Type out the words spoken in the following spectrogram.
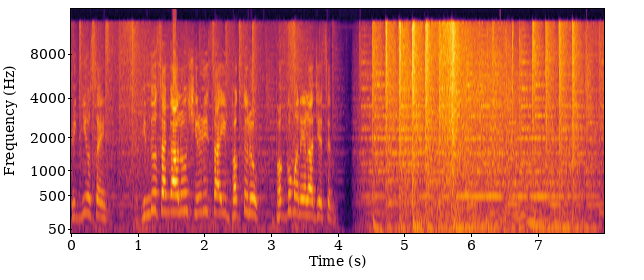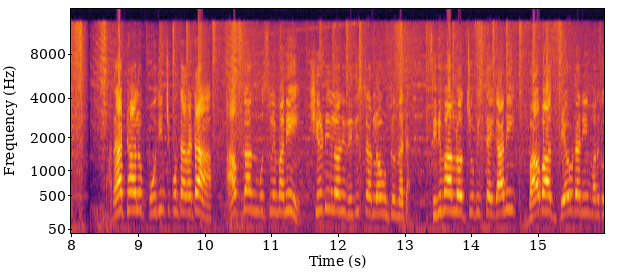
బిగ్ న్యూస్ అయింది. హిందూ సంఘాలు షిరిడి సాయి భక్తులు భగ్గుమనేలా చేసింది. మరాఠాలు పూజించుకుంటారట ఆఫ్ఘాన్ ముస్లిం అని షిర్డీలోని రిజిస్టర్లో ఉంటుందట. సినిమాల్లో చూపిస్తే గాని బాబా దేవుడని మనకు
